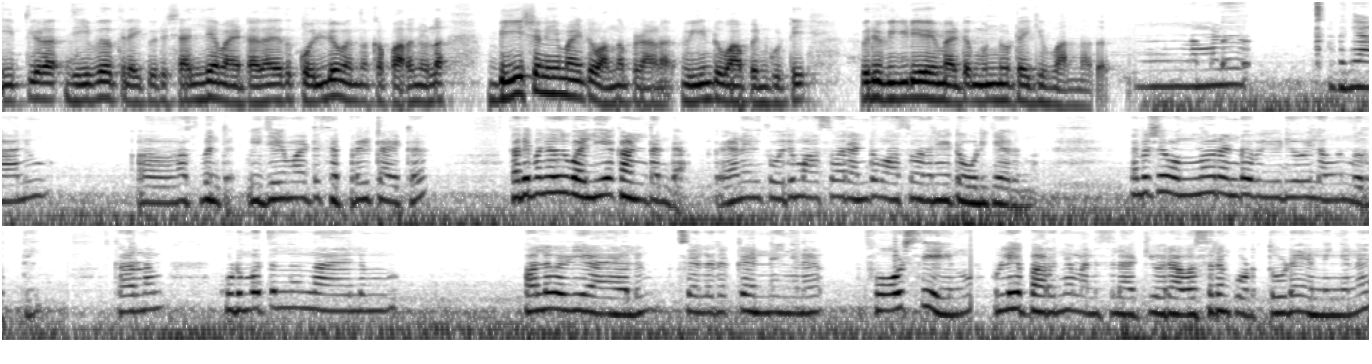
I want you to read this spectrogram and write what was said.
ദീപ്തിയുടെ ജീവിതത്തിലേക്ക് ഒരു ശല്യമായിട്ട് അതായത് കൊല്ലുമെന്നൊക്കെ പറഞ്ഞുള്ള ഭീഷണിയുമായിട്ട് വന്നപ്പോഴാണ് വീണ്ടും ആ പെൺകുട്ടി ഒരു വീഡിയോയുമായിട്ട് മുന്നോട്ടേക്ക് വന്നത്. നമ്മൾ ഞാനും ഹസ്ബൻഡ് വിജയമായിട്ട് സെപ്പറേറ്റ് ആയിട്ട് സത്യം പറഞ്ഞാൽ ഒരു വലിയ കണ്ടന്റാ വേണം എനിക്ക് ഒരു മാസമോ രണ്ടു മാസമോ അതിനായിട്ട് ഓടിക്കായിരുന്നു. ഞാൻ പക്ഷെ ഒന്നോ രണ്ടോ വീഡിയോയിൽ അങ്ങ് നിർത്തി. കാരണം കുടുംബത്തിൽ നിന്നായാലും പല വഴിയായാലും ചിലരൊക്കെ എന്നെ ഇങ്ങനെ ഫോഴ്സ് ചെയ്യുന്നു. പുള്ളിയെ പറഞ്ഞ് മനസ്സിലാക്കി ഒരു അവസരം കൊടുത്തൂടെ എന്നിങ്ങനെ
